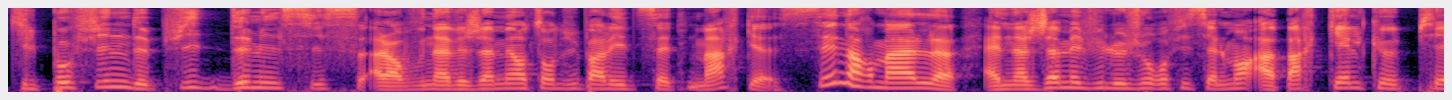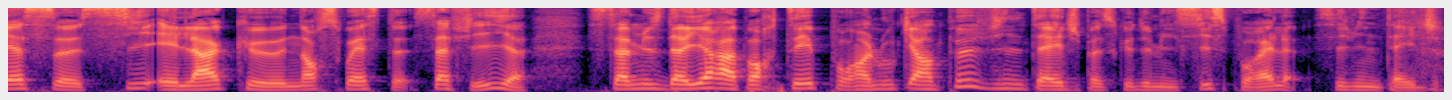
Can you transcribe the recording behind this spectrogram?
qu'ils peaufinent depuis 2006. Alors vous n'avez jamais entendu parler de cette marque, c'est normal. Elle n'a jamais vu le jour officiellement à part quelques pièces euh, ci et là que Northwest, sa fille, s'amuse d'ailleurs à porter pour un look un peu vintage parce que 2006 pour elle, c'est vintage.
